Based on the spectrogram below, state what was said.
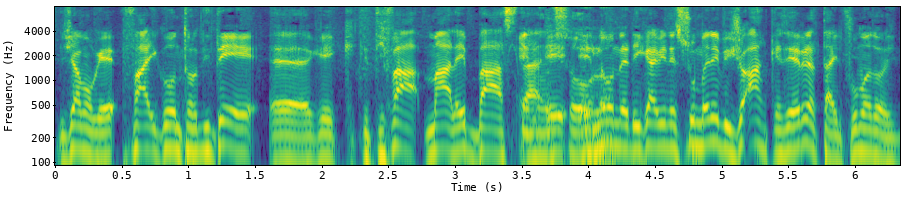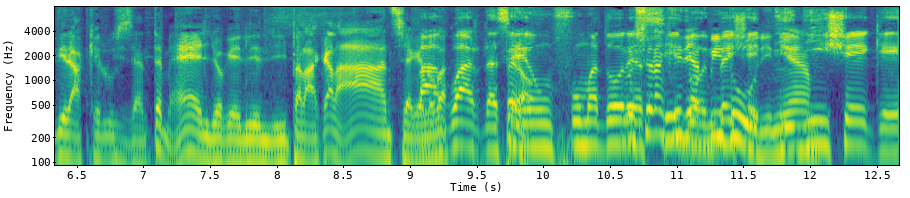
diciamo che fai contro di te, eh, che, che ti fa male e basta E non e, e non ne ricavi nessun beneficio, anche se in realtà il fumatore ti dirà che lui si sente meglio, che gli, gli placa l'ansia. Che Ma guarda, se Però è un fumatore di assiduo invece abitudini, ti eh. dice che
